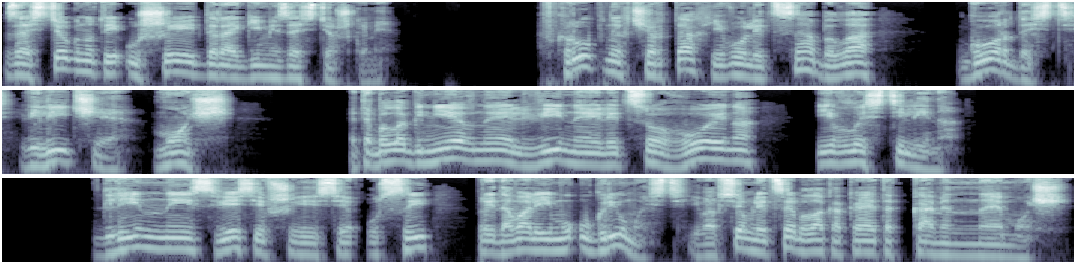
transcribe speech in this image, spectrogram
застегнутый у шеи дорогими застежками. В крупных чертах его лица была гордость, величие, мощь. Это было гневное львиное лицо воина и властелина. Длинные свесившиеся усы придавали ему угрюмость, и во всем лице была какая-то каменная мощь.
